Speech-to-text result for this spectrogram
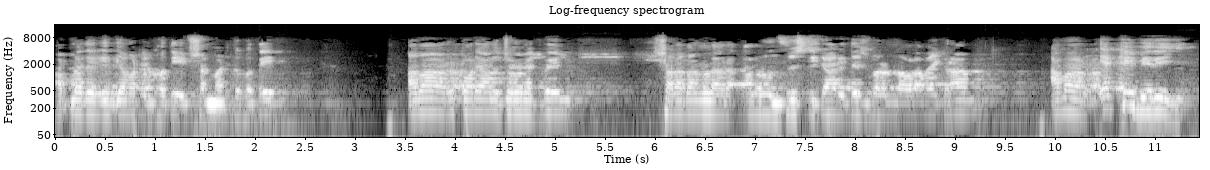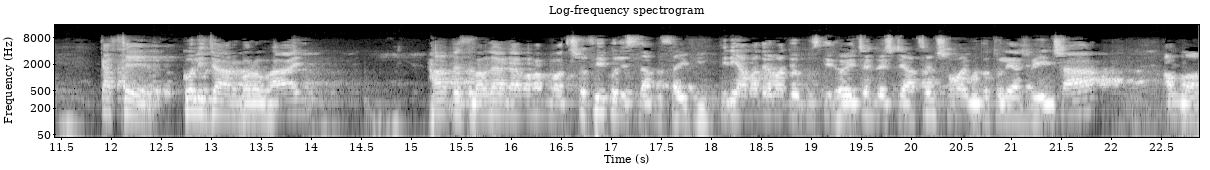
আপনাদের ঈদগাহ মাঠের খতিব সম্মানিত খতিব আমার পরে আলোচনা রাখবেন সারা বাংলার আলোড়ন সৃষ্টিকার দেশ বরণ্য ওলামাই গ্রাম আমার একেবারেই কাছের কলিজার বড় ভাই হাফেজ মাওলানা মোহাম্মদ শফিকুল ইসলাম সাইফি। তিনি আমাদের মাঝে উপস্থিত হয়েছেন, রেস্টে আছেন, সময় মতো চলে আসবে, ইনশা আল্লাহ।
